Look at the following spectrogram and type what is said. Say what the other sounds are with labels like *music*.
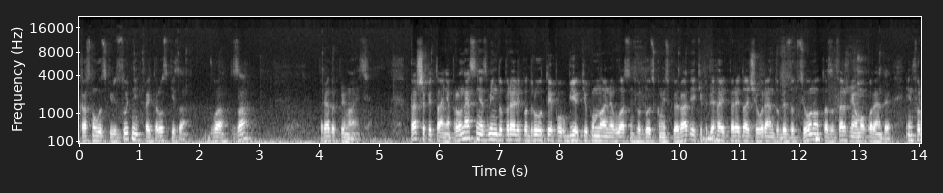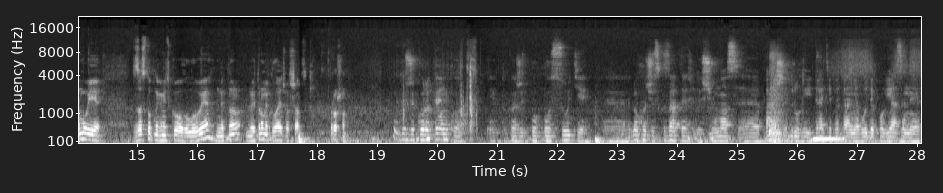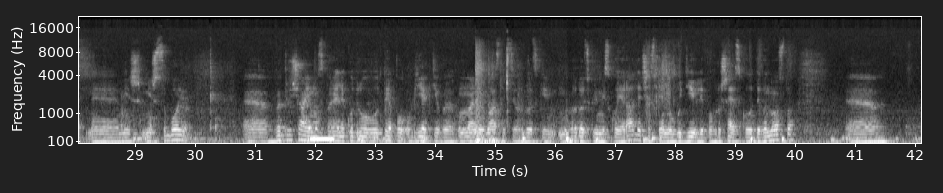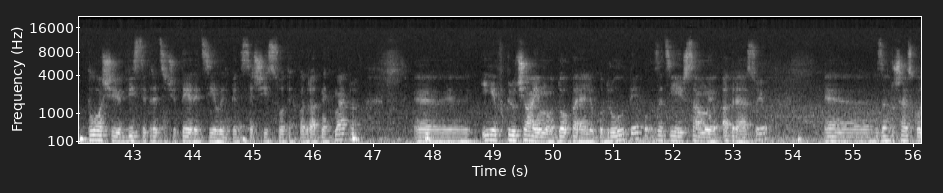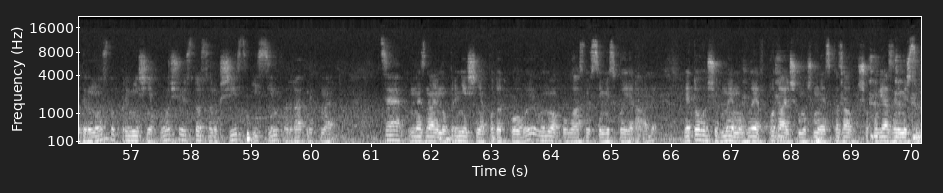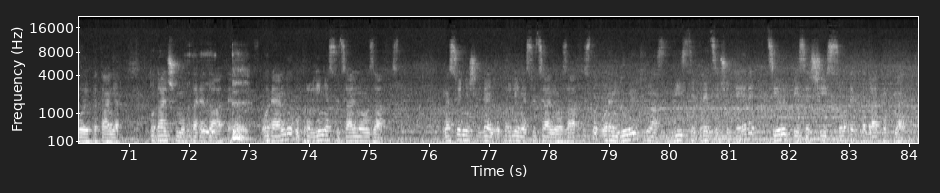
Краснолуцький відсутній, Райтаровський за. Два за. Порядок приймається. Перше питання. Про внесення змін до переліку другого типу об'єктів комунальної власності Гордоцької міської ради, які підлягають передачі в оренду без аукціону та затвердження умов оренди. Інформує заступник міського голови Дмитро, Миколаївич Варшавський. Прошу. Ну, Дуже коротенько, як то кажуть, по, по суті. Ну, хочу сказати, що у нас е, перше, друге і третє питання буде пов'язане е, між, між собою. Е, Виключаємо з переліку другого типу об'єктів комунальної власності Городоцької, Городоцької міської ради частину будівлі по Грушевського 90 е, площею 234,56 квадратних метрів. І включаємо до переліку другого типу за цією ж самою адресою е, за Грушевського 90 приміщення площею 146,7 квадратних метрів. Це ми знаємо приміщення податкової, воно у власності міської ради. Для того, щоб ми могли в подальшому, чому я сказав, що пов'язані між собою питання, в подальшому передати оренду управління соціального захисту. На сьогоднішній день управління соціального захисту орендують у нас 234,56 квадратних метрів.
